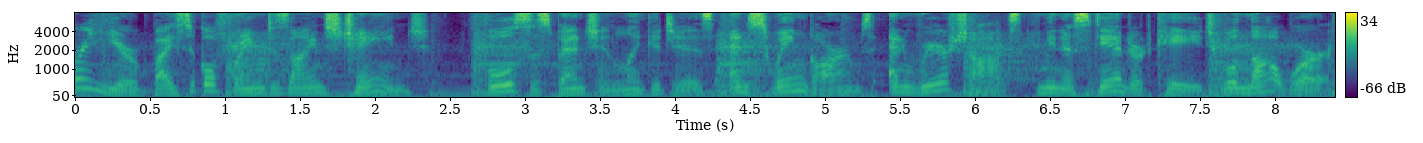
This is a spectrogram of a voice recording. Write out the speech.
Every year, bicycle frame designs change. Full suspension linkages and swing arms and rear shocks mean a standard cage will not work,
